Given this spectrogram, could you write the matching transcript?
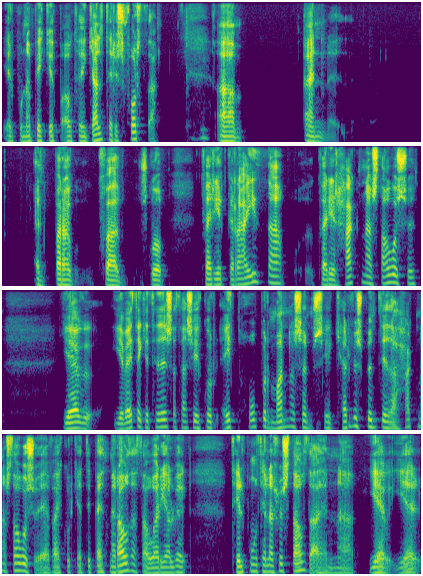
er búin að byggja upp ákveðin gjalderis forða um, en en bara hvað, sko, hverjir græða, hverjir hagnast á þessu, ég, ég veit ekki til þess að það sé ykkur einn hópur manna sem sé kerfisbundið að hagnast á þessu, ef einhver geti bent mér á það þá er ég alveg tilbúin til að hlusta á það. En uh, ég, ég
